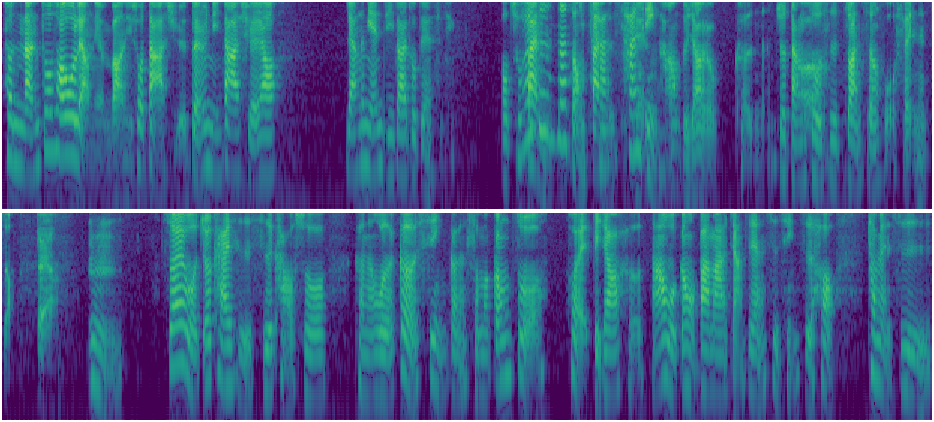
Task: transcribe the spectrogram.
很难做超过两年吧？你说大学等于你大学要两个年级都在做这件事情，哦，除非是那种餐餐饮，好像比较有可能，就当做呃是赚生活费那种。对啊，嗯，所以我就开始思考说，可能我的个性跟什么工作会比较合。然后我跟我爸妈讲这件事情之后，他们也是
